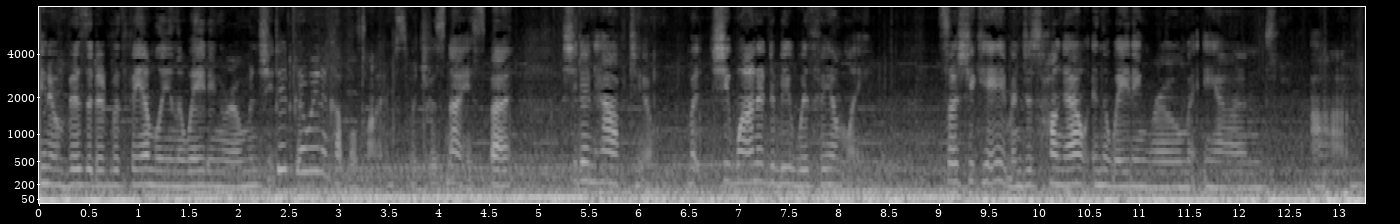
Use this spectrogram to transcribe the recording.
you know, visited with family in the waiting room. And she did go in a couple times, which was nice, but she didn't have to. But she wanted to be with family, so she came and just hung out in the waiting room and um,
